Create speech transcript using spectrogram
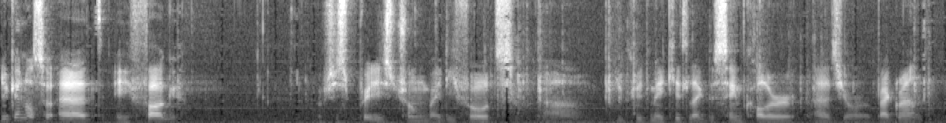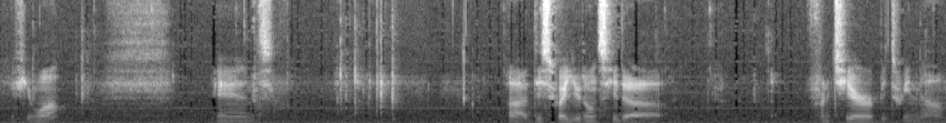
You can also add a fog which is pretty strong by default. Um, you could make it like the same color as your background if you want and uh, this way you don't see the frontier between um,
